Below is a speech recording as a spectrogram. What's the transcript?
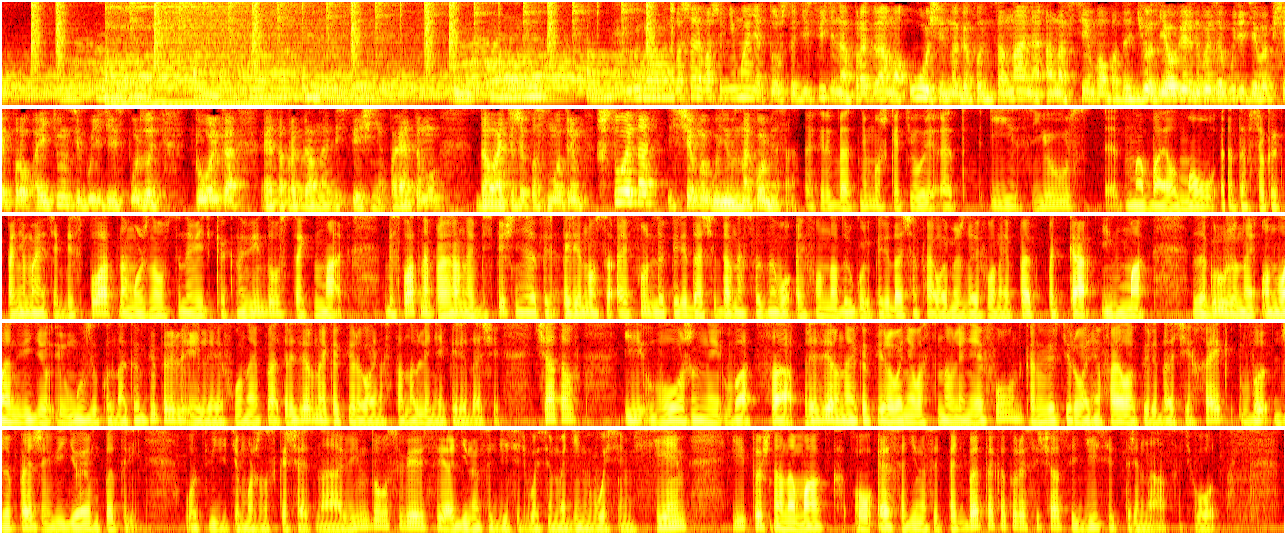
Приглашаю ваше внимание то, что действительно программа очень многофункциональная, она всем вам подойдет. Я уверен, вы забудете вообще про iTunes и будете использовать только это программное обеспечение. Поэтому давайте же посмотрим, что это и с чем мы будем знакомиться. Так, ребят, немножко теории. Это Ease Use, Mobile Mode. Это все, как понимаете, бесплатно. Можно установить как на Windows, так и Mac. Бесплатное программное обеспечение для переноса iPhone для передачи данных с одного iPhone на другой. Передача файлов между iPhone, iPad, ПК и Mac. Загруженное онлайн-видео и музыку на компьютере или iPhone, iPad. Резервное копирование, установление передачи чатов и вложенный в WhatsApp. Резервное копирование восстановление iPhone, конвертирование файлов передачи HEIC в JPEG и видео MP3. Вот видите, можно скачать на Windows версии 11.10.8.1.8.7 и точно на Mac OS 11.5 бета, которая сейчас и 10.13. Вот.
